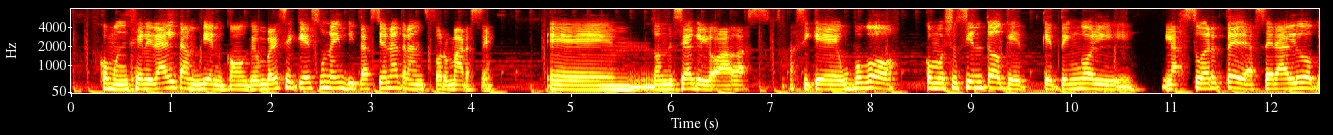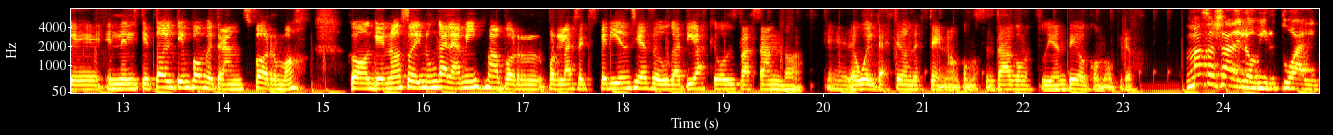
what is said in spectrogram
como en general también, como que me parece que es una invitación a transformarse, eh, donde sea que lo hagas. Así que un poco como yo siento que, tengo la suerte de hacer algo que, en el que todo el tiempo me transformo, como que no soy nunca la misma por, por las experiencias educativas que voy pasando, eh, de vuelta esté donde esté, ¿no? Como sentada como estudiante o como profe más allá de lo virtual,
